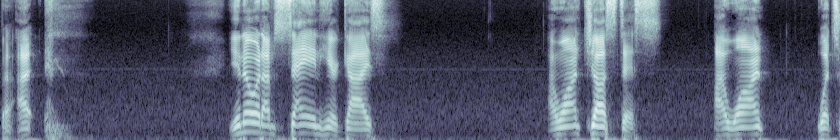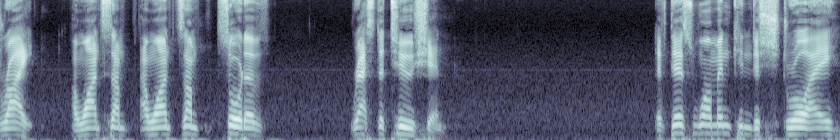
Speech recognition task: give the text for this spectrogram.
But I. you know what I'm saying here, guys? I want justice. I want what's right. I want some I want some sort of restitution. If this woman can destroy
